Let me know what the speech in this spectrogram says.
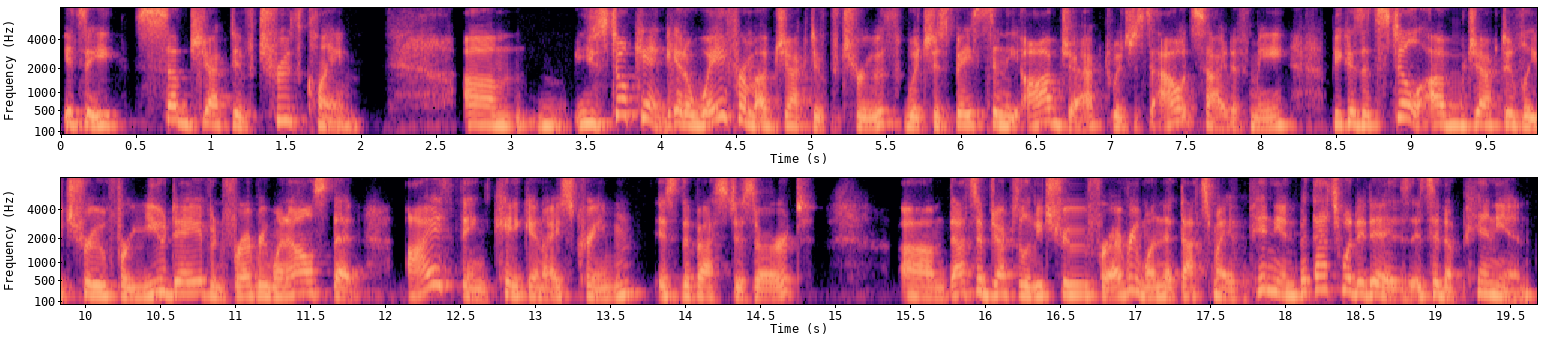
It's a subjective truth claim um, you still can't get away from objective truth, which is based in the object, which is outside of me, because it's still objectively true for you, Dave, and for everyone else that I think cake and ice cream is the best dessert. Um, that's objectively true for everyone that that's my opinion, but that's what it is. It's an opinion.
